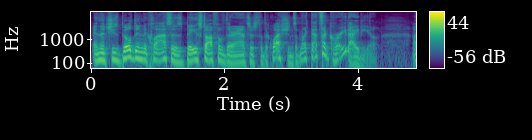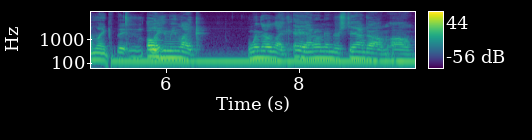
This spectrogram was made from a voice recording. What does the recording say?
And then she's building the classes based off of their answers for the questions. I'm like that's a great idea. I'm like Oh, you mean like when they're like, "Hey, I don't understand um, um,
